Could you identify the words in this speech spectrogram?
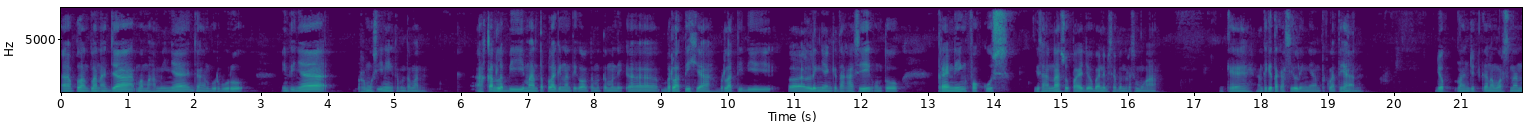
Uh, pelan-pelan aja memahaminya jangan buru-buru. Intinya rumus ini teman-teman. Akan lebih mantap lagi nanti kalau teman-teman uh, berlatih ya. Berlatih di uh, link yang kita kasih untuk training fokus di sana supaya jawabannya bisa benar semua. Oke nanti kita kasih linknya untuk latihan Yup, lanjut ke nomor 19.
